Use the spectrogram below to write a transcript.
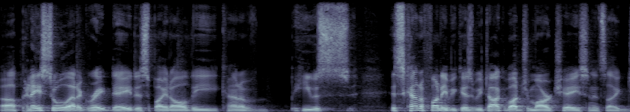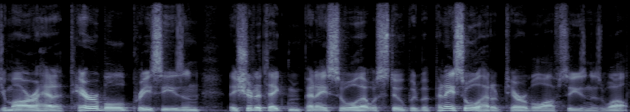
Uh, Penei Sewell had a great day despite all the kind of. He was. It's kind of funny because we talk about Ja'Marr Chase, and it's like Ja'Marr had a terrible preseason. They should have taken Penei Sewell. That was stupid. But Penei Sewell had a terrible offseason as well.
